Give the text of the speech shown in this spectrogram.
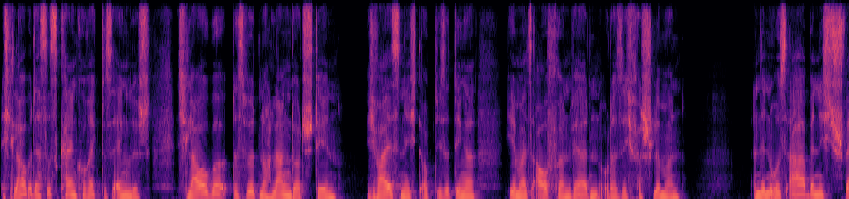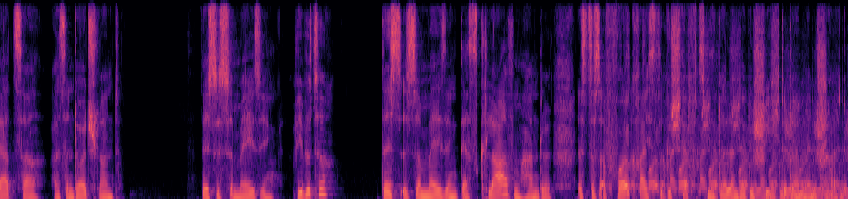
Ich glaube, das ist kein korrektes Englisch. Ich glaube, das wird noch lang dort stehen. Ich weiß nicht, ob diese Dinge jemals aufhören werden oder sich verschlimmern. In den USA bin ich schwärzer als in Deutschland. This is amazing. Wie bitte? This is amazing. Der Sklavenhandel ist das erfolgreichste Geschäftsmodell in der Geschichte der Menschheit.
